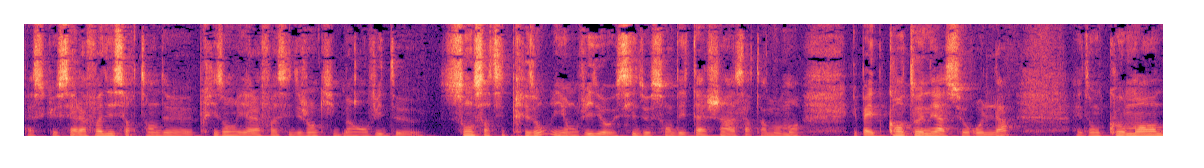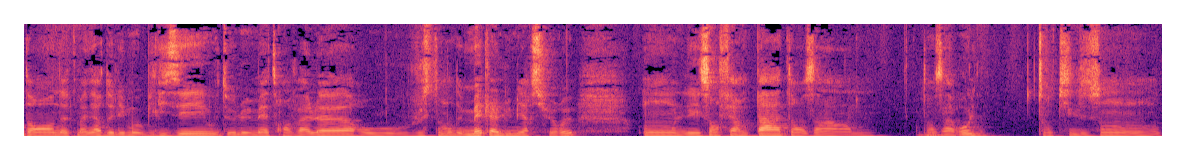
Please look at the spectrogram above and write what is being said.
parce que c'est à la fois des sortants de prison et à la fois c'est des gens qui ben, envie de sont sortis de prison et ont envie aussi de s'en détacher à certains moments et pas être cantonnés à ce rôle-là. Et donc comment dans notre manière de les mobiliser ou de le mettre en valeur ou justement de mettre la lumière sur eux, on les enferme pas dans un dans un rôle dont ils ont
